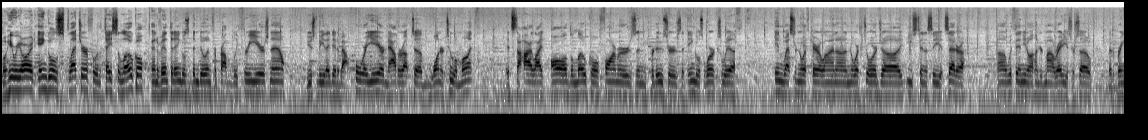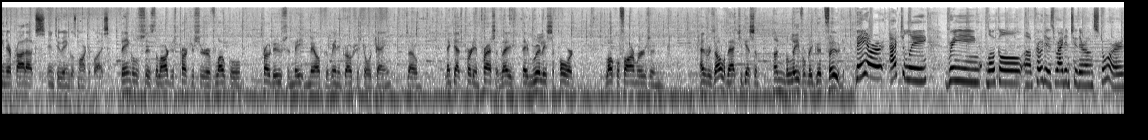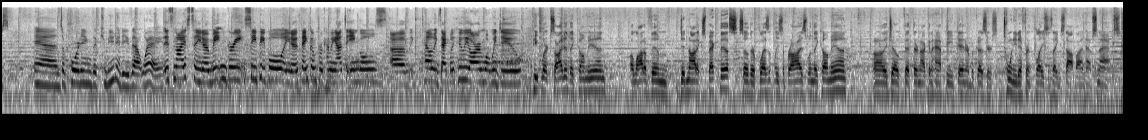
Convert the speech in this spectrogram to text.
Well, here we are at Ingles Fletcher for the Taste of Local, an event that Ingles has been doing for probably three years now. Used to be they did about four a year, now they're up to one or two a month. It's to highlight all the local farmers and producers that Ingles works with in western North Carolina, North Georgia, East Tennessee, etc., uh, within you know a 100 mile radius or so that are bringing their products into Ingles marketplace. Ingles is the largest purchaser of local produce and meat and milk of any grocery store chain. So I think that's pretty impressive. They, they really support local farmers and as a result of that you get some unbelievably good food. They are actually bringing local uh, produce right into their own stores and supporting the community that way. It's nice to, you know, meet and greet, see people, you know, thank them for coming out to Ingles, um, tell them exactly who we are and what we do. People are excited, they come in, a lot of them did not expect this, so they're pleasantly surprised when they come in. Uh, they joke that they're not going to have to eat dinner because there's 20 different places they can stop by and have snacks.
